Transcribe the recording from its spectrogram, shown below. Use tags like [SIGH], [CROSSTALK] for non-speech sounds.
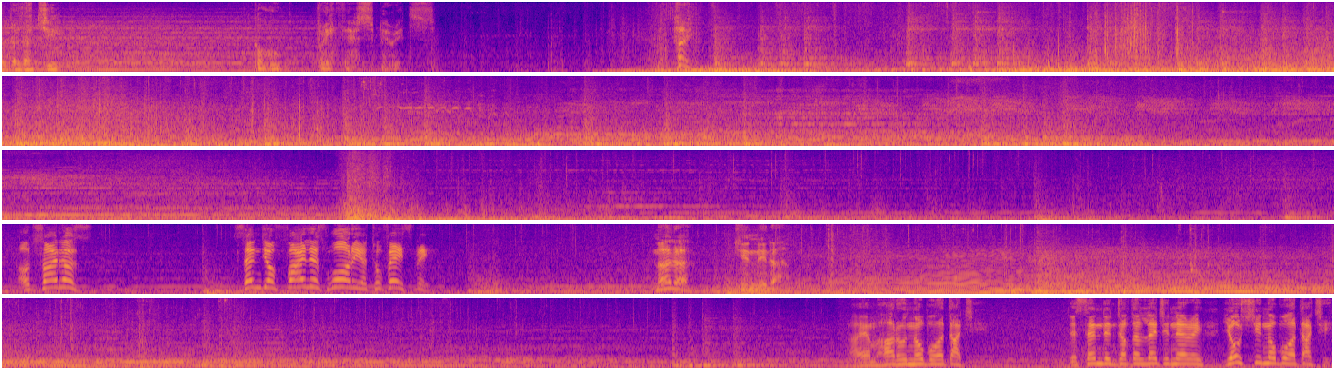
Nodadachi, go break their spirits. Hey! Outsiders! Send your finest warrior to face me! Nada, Jinnida. I am Haru Nobu Adachi, descendant of the legendary Yoshinobu Adachi.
